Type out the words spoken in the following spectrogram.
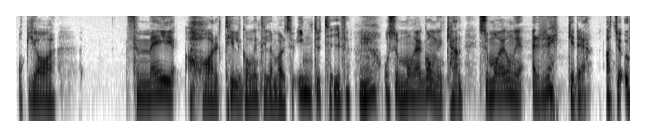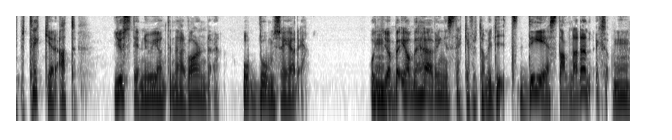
Och jag, för mig har tillgången till den varit så intuitiv och så många gånger kan, så många gånger räcker det att jag upptäcker att just det, nu är jag inte närvarande och boom så är jag det. Och jag, be- jag behöver ingen sträcka för att ta mig dit. Det är standarden. Liksom.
